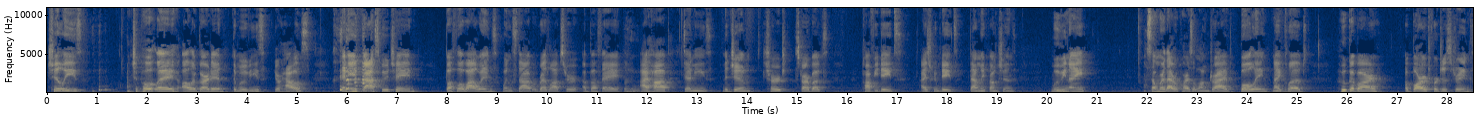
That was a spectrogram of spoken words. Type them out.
Chili's, Chipotle, Olive Garden, the movies, your house, any fast food chain, Buffalo Wild Wings, Wingstop, Red Lobster, a buffet, IHOP, Denny's, the gym, church, Starbucks, coffee dates, ice cream dates, family functions, movie night, somewhere that requires a long drive, bowling, nightclubs, hookah bar, a bar for just drinks,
